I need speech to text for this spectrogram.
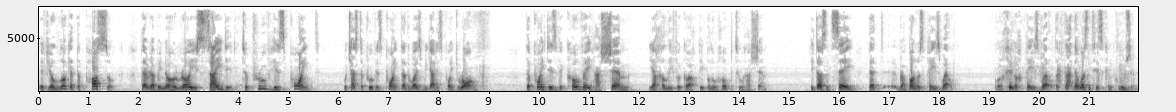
If you look at the Pasuk that Rabbi Nehoroi cited to prove his point, which has to prove his point, otherwise we got his point wrong, the point is Vikove Hashem Yachalifu Koach, people who hope to Hashem. He doesn't say that Rabbanus pays well, or Chinuch pays well. That, that wasn't his conclusion.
